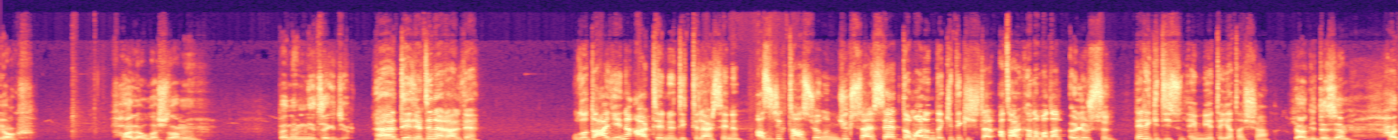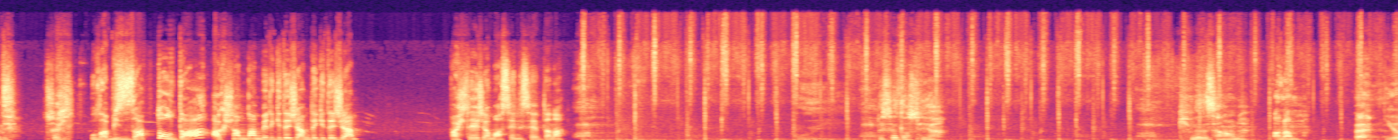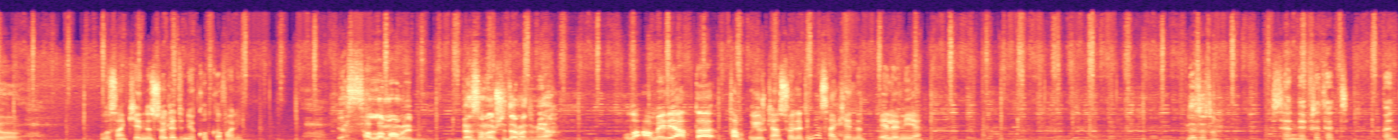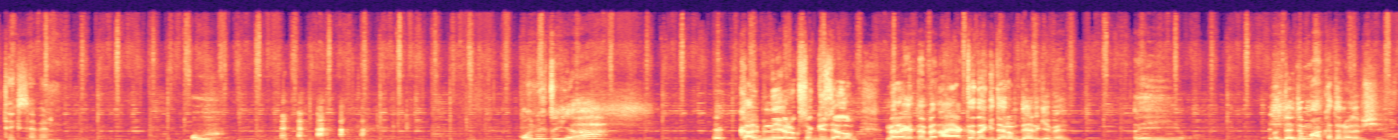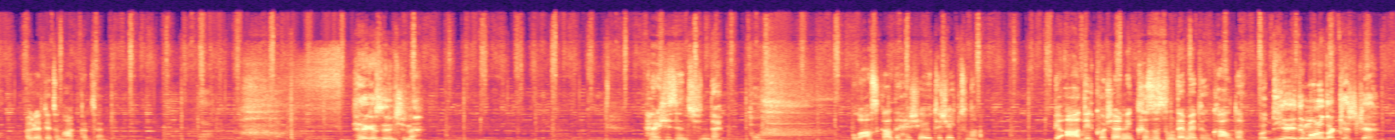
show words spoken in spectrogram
Yok. Hala ulaşılamıyor. Ben emniyete gidiyorum. He delirdin herhalde. Ula daha yeni arterini diktiler senin. Azıcık tansiyonun yükselse damarındaki dikişler atar kanamadan ölürsün. Nereye gidiyorsun emniyete yat aşağı. Ya gideceğim. Hadi çekil. Ula biz zapt ol da akşamdan beri gideceğim de gideceğim. Başlayacağım ha seni sevdana. Ne sedası ya? Kim dedi sana onu? Anam mı? He? Yo. Ula sen kendin söyledin ya kot kafalıyım. Ya sallama abi. Ben sana bir şey demedim ya. Ula ameliyatta tam uyurken söyledin ya sen kendin. Eleni ye. Ne dedim? Sen nefret et. Ben tek severim. O neydi ya? ya kalbinde yer yoksa güzelim. Merak etme ben ayakta da giderim der gibi. Ay, dedim mi hakikaten öyle bir şey? Öyle dedin hakikaten. Herkesin içine. Herkesin içinde. Ula az kaldı her şeyi ötecektin ha. Bir Adil Koçer'in kızısın demedin kaldı. O diyeydim onu da keşke.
